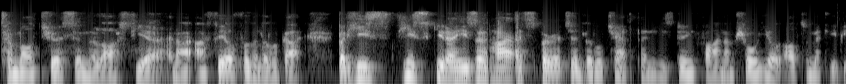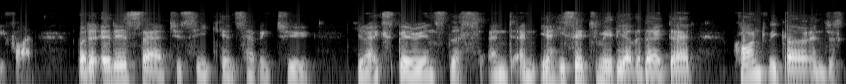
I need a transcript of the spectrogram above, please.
tumultuous in the last year, and I, I feel for the little guy. But he's he's you know he's a high-spirited little chap, and he's doing fine. I'm sure he'll ultimately be fine. But it, it is sad to see kids having to, you know, experience this. And and yeah, he said to me the other day, Dad can't we go and just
